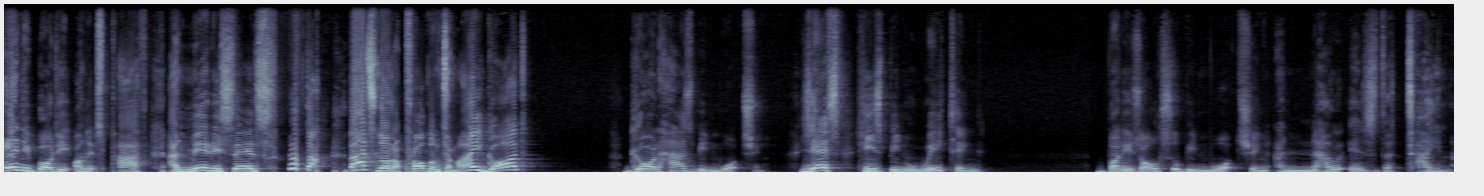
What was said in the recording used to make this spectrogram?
anybody on its path. And Mary says, That's not a problem to my God. God has been watching. Yes, He's been waiting, but He's also been watching, and now is the time.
